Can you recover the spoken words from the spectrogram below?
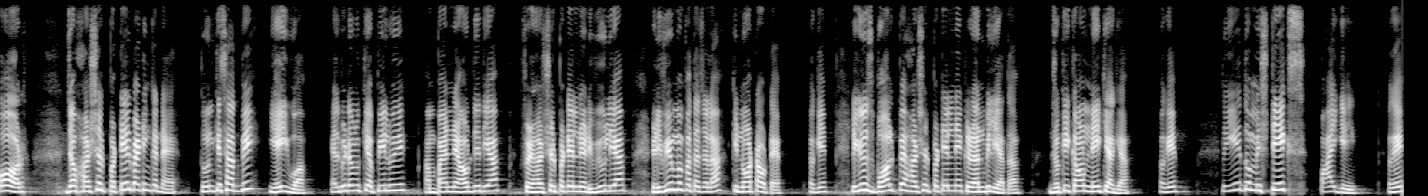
और जब हर्षल पटेल बैटिंग करने आए तो उनके साथ भी यही हुआ। एलबीडब्ल्यू की अपील हुई, अंपायर ने आउट दे दिया, फिर हर्षल पटेल ने रिव्यू लिया। रिव्यू में पता चला कि नॉट आउट है ओके लेकिन उस बॉल पे हर्षल पटेल ने एक रन भी लिया था, जो कि काउंट नहीं किया गया ओके तो ये दो मिस्टेक्स पाई गई ओके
